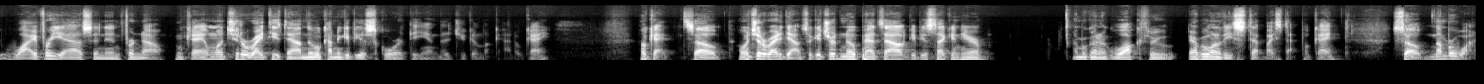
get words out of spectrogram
Y for yes and N for no. Okay, I want you to write these down. Then we'll kind of give you a score at the end that you can look at. Okay. Okay, so I want you to write it down. So get your notepads out. Give you a second here, and we're to walk through every one of these step by step. Okay. So number one,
